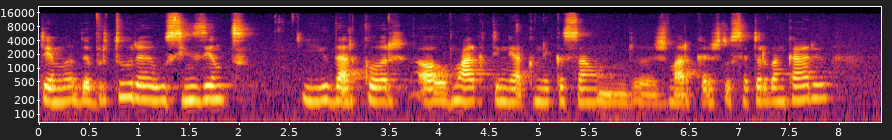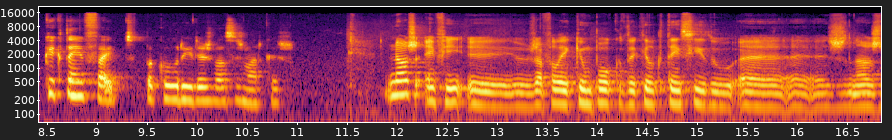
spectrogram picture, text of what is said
tema de abertura, o cinzento e dar cor ao marketing e à comunicação das marcas do setor bancário. O que é que têm feito para colorir as vossas marcas? Nós, enfim, eh, eu já falei aqui um pouco daquilo que tem sido eh, as,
